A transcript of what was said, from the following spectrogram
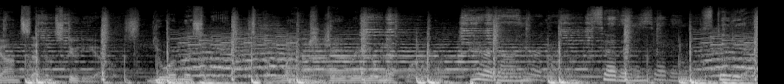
Paragon 7 Studios. You are listening to the Lance J Radio Network. Paragon 7 Studios.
